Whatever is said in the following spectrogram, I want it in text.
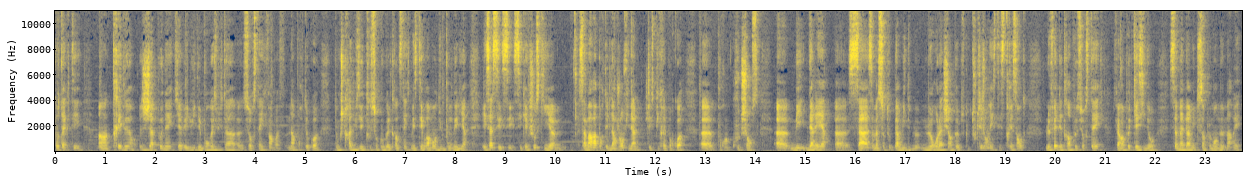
contacter un trader japonais qui avait lui des bons résultats sur Stake. Enfin bref, n'importe quoi. Donc je traduisais tout sur Google Translate, mais c'était vraiment du bon délire. Et ça, c'est quelque chose qui. ça m'a rapporté de l'argent au final. Je t'expliquerai pourquoi. pour un coup de chance. mais derrière, ça m'a surtout permis de me, me relâcher un peu parce que toutes les journées c'était stressante le fait d'être un peu sur steak, faire un peu de casino, ça m'a permis tout simplement de me marrer.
